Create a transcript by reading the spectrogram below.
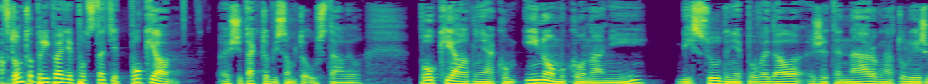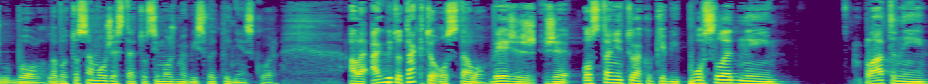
A v tomto prípade v podstate, pokiaľ, ešte takto by som to ustálil, pokiaľ v nejakom inom konaní by súd nepovedal, že ten nárok na tú liečbu bol. Lebo to sa môže stať, to si môžeme vysvetliť neskôr. Ale ak by to takto ostalo, vieš, že, ostane tu ako keby posledný platný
